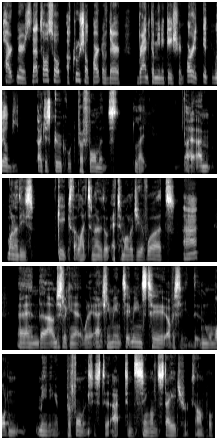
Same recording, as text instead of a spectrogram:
partners, that's also a crucial part of their brand communication, or it, it will be. I just googled performance. Like, I, I'm one of these geeks that like to know the etymology of words, Uh-huh. And uh, I'm just looking at what it actually means. It means to obviously the more modern meaning of performance is to act and sing on stage, for example.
